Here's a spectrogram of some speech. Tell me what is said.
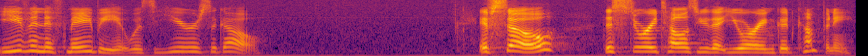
even if maybe it was years ago. If so, this story tells you that you are in good company.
